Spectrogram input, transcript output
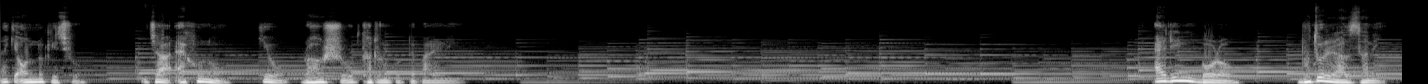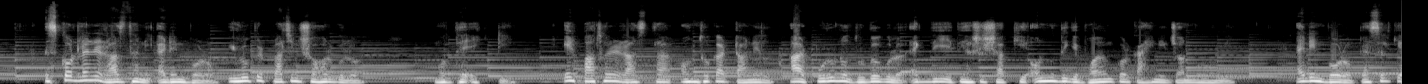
নাকি অন্য কিছু, যা এখনও কেউ রহস্য উদ্ঘাটন করতে পারেনি? অ্যাডিন বড়ো ভূতরের রাজধানী। স্কটল্যান্ডের রাজধানী অ্যাডেনবরো ইউরোপের প্রাচীন শহরগুলোর মধ্যে একটি। এর পাথরের রাস্তা, অন্ধকার টানেল আর পুরনো দুর্গগুলো একদিকে ইতিহাসের সাক্ষী, অন্যদিকে ভয়ঙ্কর কাহিনীর জন্মভূমি। অ্যাডিন বড় প্যাসেলকে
